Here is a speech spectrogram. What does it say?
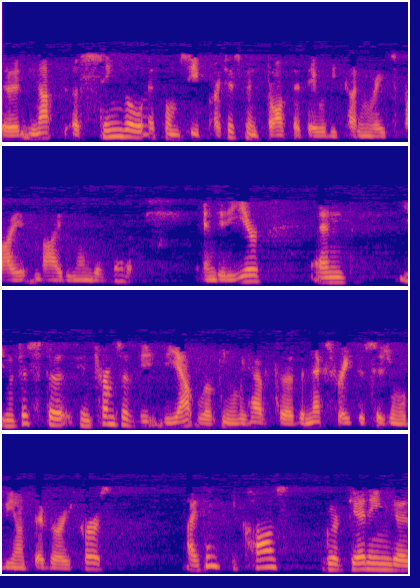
uh, not a single FOMC participant thought that they would be cutting rates by by the end of the end of the year. And you know, just uh, in terms of the, the outlook, you know, we have the, the next rate decision will be on February 1st. I think because we're getting uh,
